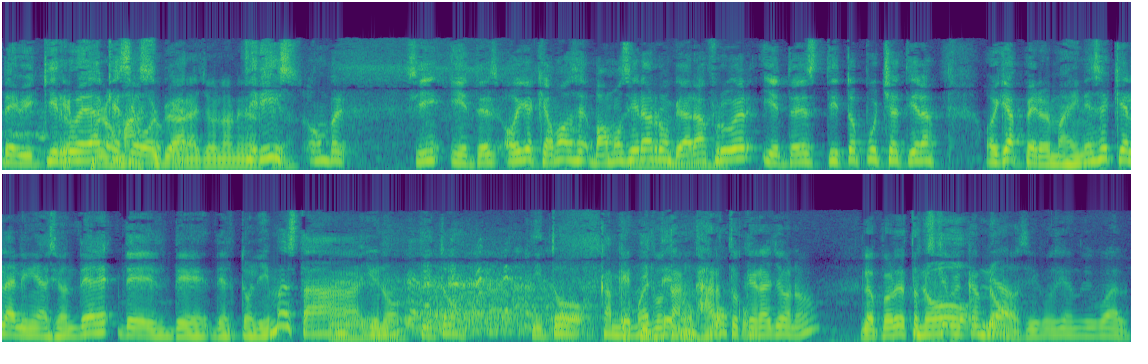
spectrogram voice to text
de Vicky Rueda que se volvió a hombre. Sí, y entonces, oiga, que vamos a Vamos a ir a rumbear a Fruber y entonces Tito Puchetti era, oiga, pero imagínese que la alineación de, del Tolima está, y uno, Tito, Tito, cambió Qué tipo tan harto que era yo, ¿no? Lo peor de todo es que no he cambiado, sigo siendo igual.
